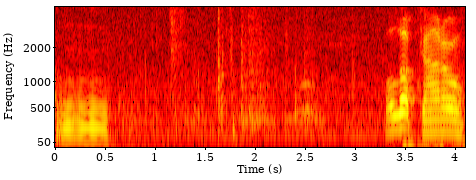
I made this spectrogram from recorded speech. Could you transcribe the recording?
Mm-hmm. Hold up, Tonto.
